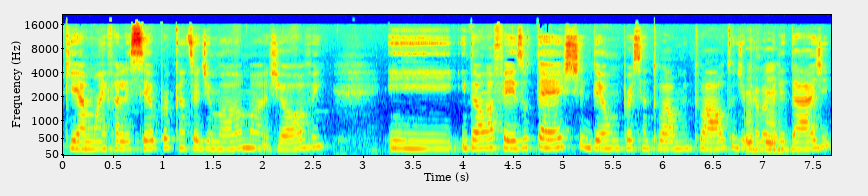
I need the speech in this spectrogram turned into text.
Que a mãe faleceu por câncer de mama, jovem. E então ela fez o teste, deu um percentual muito alto Uhum. de probabilidade.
